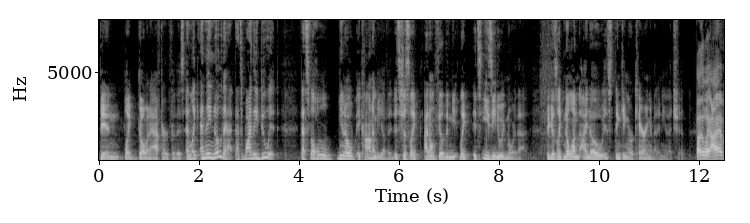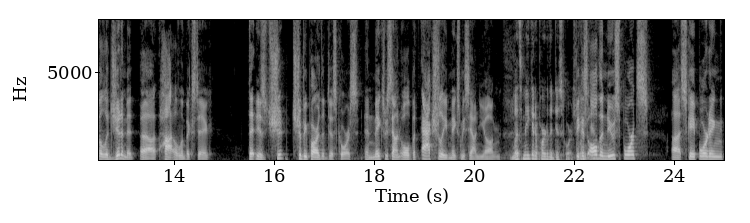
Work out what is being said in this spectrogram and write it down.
been like going after her for this. And like and they know that. That's why they do it. That's the whole you know economy of it. It's just like i don't feel the need like it's easy to ignore that because like no one i know is thinking or caring about any of that shit. By the way, I have a legitimate uh, hot Olympic steak that is should should be part of the discourse and makes me sound old, but actually makes me sound young. Let's make it a part of the discourse because right all the new sports, uh, skateboarding,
